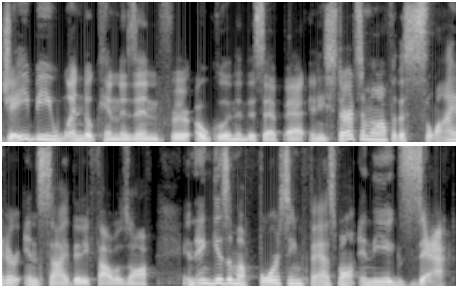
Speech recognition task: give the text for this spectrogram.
JB Wendelken is in for Oakland in this at bat, and he starts him off with a slider inside that he fouls off, and then gives him a four seam fastball in the exact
